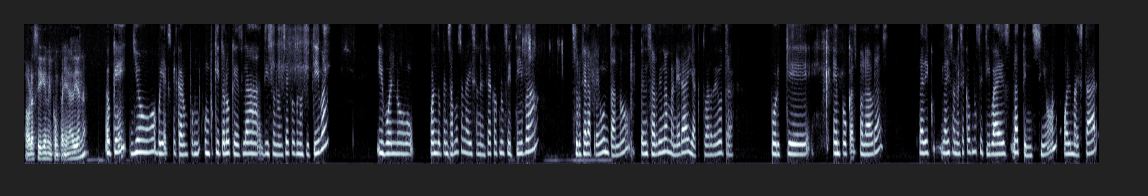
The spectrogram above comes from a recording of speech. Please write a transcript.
ahora sigue mi compañera Diana. Ok, yo voy a explicar un, un poquito lo que es la disonancia cognitiva. Y bueno, cuando pensamos en la disonancia cognitiva, surge la pregunta, ¿no? Pensar de una manera y actuar de otra. Porque, en pocas palabras, la, disonancia cognitiva es la tensión o el malestar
